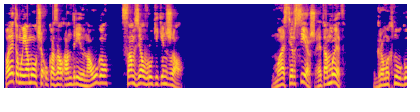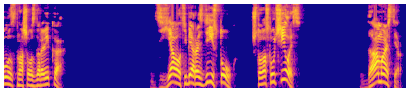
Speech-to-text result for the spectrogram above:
Поэтому я молча указал Андрею на угол, сам взял в руки кинжал. «Мастер Серж, это Мэт, громыхнул голос нашего здоровяка. «Дьявол тебя раздери, Стоук! Что-то случилось?» «Да, мастер».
